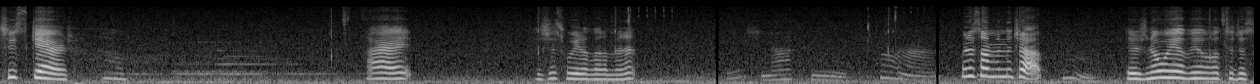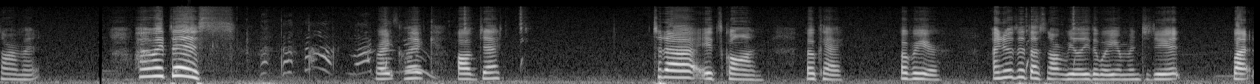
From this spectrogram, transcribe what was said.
Too scared. Oh. Alright. Let's just wait a little minute. We're disarming the trap. Hmm. There's no way I'll be able to disarm it. How about this? Right click, object. Ta-da! It's gone. Okay. Over here. I know that that's not really the way you're meant to do it, but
